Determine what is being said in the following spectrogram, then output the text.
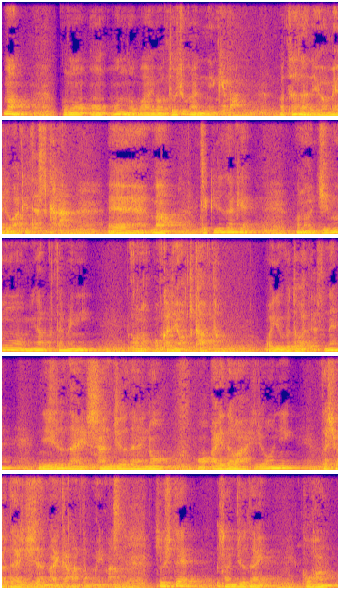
まあこの本の場合は図書館に行けばただで読めるわけですから、えー、まあできるだけこの自分を磨くためにこのお金を使うと。いうことがですね20代30代の間は非常に私は大事じゃないかなと思います。そして30代後半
